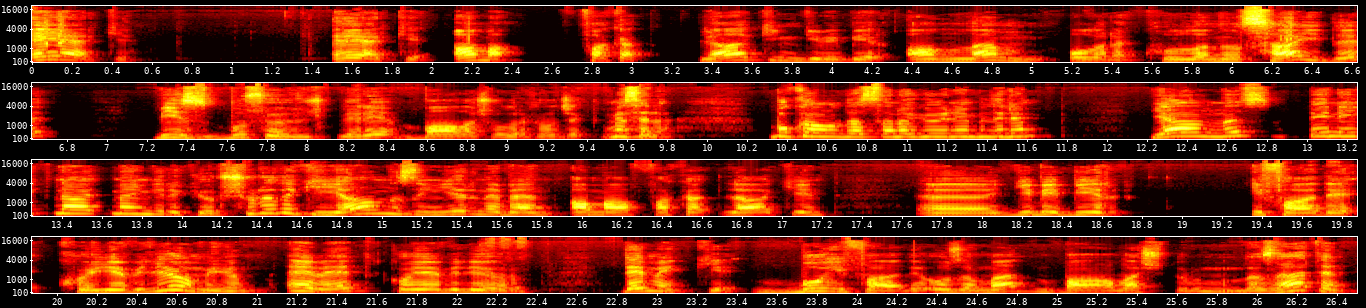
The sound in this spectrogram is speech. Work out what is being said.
eğer ki eğer ki ama fakat lakin gibi bir anlam olarak kullanılsaydı biz bu sözcükleri bağlaç olarak alacaktık. Mesela bu konuda sana güvenebilirim. Yalnız beni ikna etmen gerekiyor. Şuradaki yalnızın yerine ben ama fakat lakin e, gibi bir ifade koyabiliyor muyum? Evet koyabiliyorum. Demek ki bu ifade o zaman bağlaç durumunda. Zaten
